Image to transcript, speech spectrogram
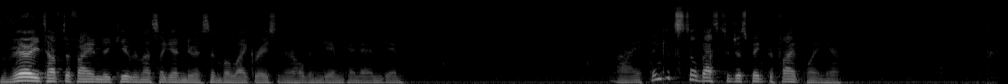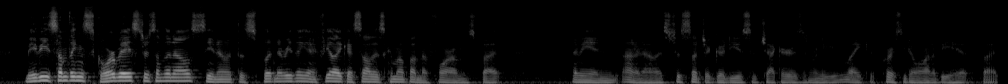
Very tough to find a cube unless I get into a simple like racing or holding game kind of end game. I think it's still best to just make the five point here. Maybe something score based or something else, you know, with the split and everything. I feel like I saw this come up on the forums, but I mean, I don't know. It's just such a good use of checkers. And when you, like, of course, you don't want to be hit, but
